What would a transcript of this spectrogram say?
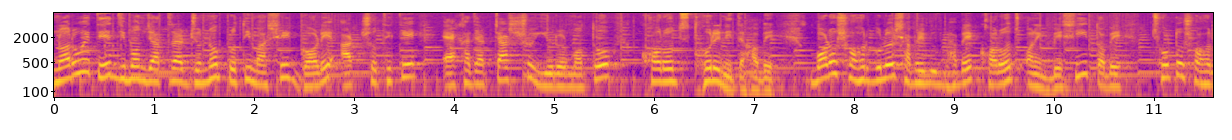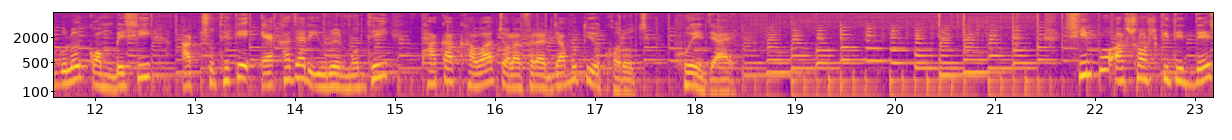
নরওয়েতে জীবনযাত্রার জন্য প্রতি মাসে গড়ে আটশো থেকে এক হাজার চারশো ইউরোর মতো খরচ ধরে নিতে হবে। বড় শহরগুলোয় স্বাভাবিকভাবে খরচ অনেক বেশি, তবে ছোট শহরগুলোয় কম বেশি। আটশো থেকে এক হাজার ইউরোর মধ্যেই থাকা খাওয়া চলাফেরার যাবতীয় খরচ হয়ে যায়। শিল্প আর সংস্কৃতির দেশ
